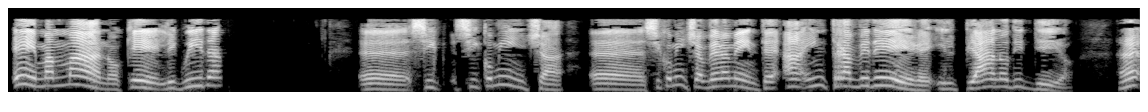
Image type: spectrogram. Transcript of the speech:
e man mano che li guida eh, si, si, comincia, eh, si, comincia, veramente a intravedere il piano di Dio. Eh?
